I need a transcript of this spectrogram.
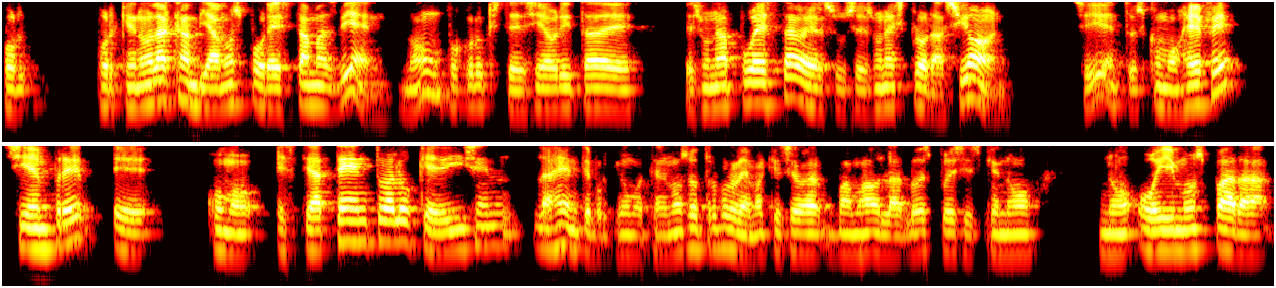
¿por, por qué no la cambiamos por esta más bien? ¿No? Un poco lo que usted decía ahorita de, es una apuesta versus es una exploración, ¿sí? Entonces, como jefe, siempre eh, como esté atento a lo que dicen la gente, porque como tenemos otro problema que se va, vamos a hablarlo después, es que no, no oímos para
